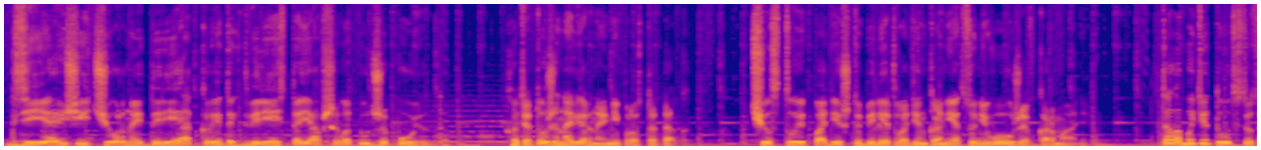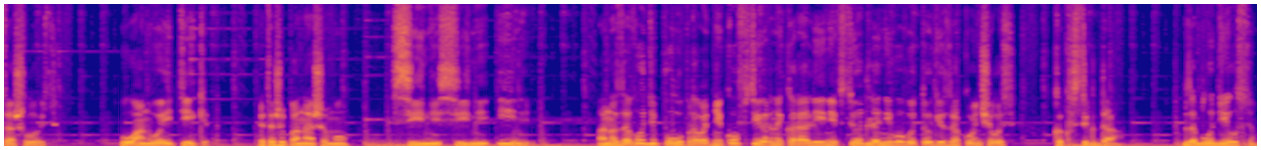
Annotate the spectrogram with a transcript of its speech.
к зияющей черной дыре открытых дверей стоявшего тут же поезда. Хотя тоже, наверное, не просто так. Чувствует поди, что билет в один конец у него уже в кармане – Стало быть, и тут все сошлось. One-way ticket. Это же по-нашему синий-синий иней. А на заводе полупроводников в Северной Каролине все для него в итоге закончилось, как всегда. Заблудился.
